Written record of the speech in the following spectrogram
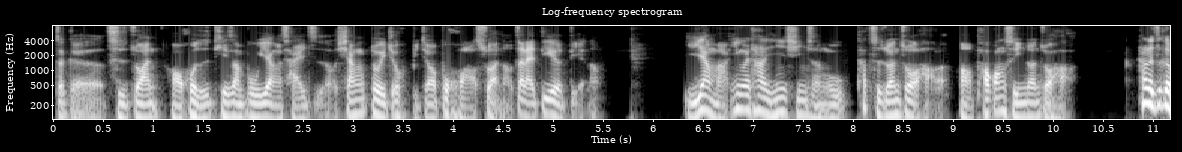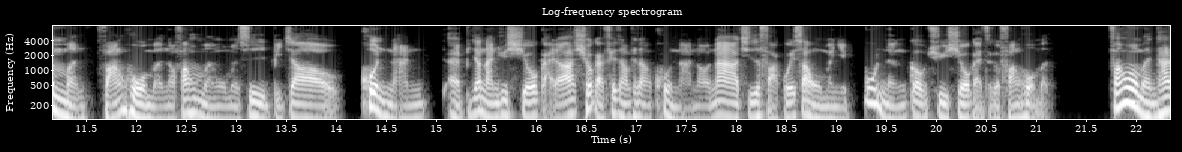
这个瓷砖哦，或者是贴上不一样的材质哦，相对就比较不划算哦。再来第二点哦，一样嘛，因为它已经新成屋，它瓷砖做好了哦，抛光石英砖做好，它的这个门防火门哦，防火门我们是比较困难，呃，比较难去修改的，它修改非常非常困难哦。那其实法规上我们也不能够去修改这个防火门。防火门它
